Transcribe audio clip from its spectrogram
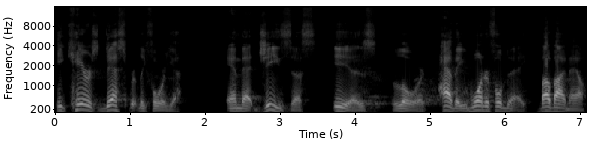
He cares desperately for you. And that Jesus is Lord. Have a wonderful day. Bye-bye now.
